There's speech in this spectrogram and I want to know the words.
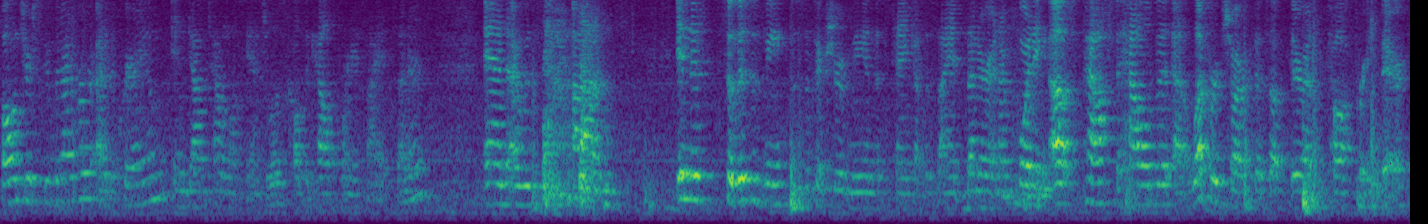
volunteer scuba diver at an aquarium in downtown Los Angeles called the California Science Center. And I was um, in this, so this is me, this is a picture of me in this tank at the Science Center, and I'm pointing up past a halibut at a leopard shark that's up there at the top right there.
